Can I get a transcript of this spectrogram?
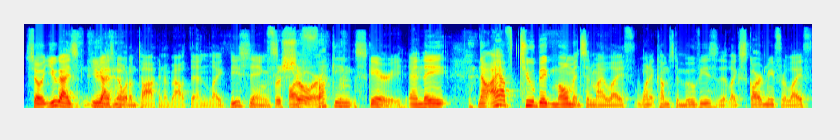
So you guys, you guys know what I'm talking about. Then, like these things For are sure. fucking scary, and they. Now I have two big moments in my life when it comes to movies that like scarred me for life.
